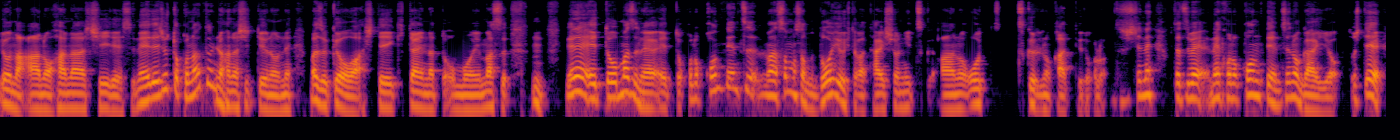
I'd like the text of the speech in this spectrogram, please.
うようなあの話ですね。で、ちょっとこのあたりの話っていうのをね、まず今日はしていきたいなと思います。うん。でね、えっと、まずね、えっと、このコンテンツ、まあ、そもそもどういう人が対象につく、あの、を作るのかっていうところ。そしてね、2つ目、ね、このコンテンツの概要。そして、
